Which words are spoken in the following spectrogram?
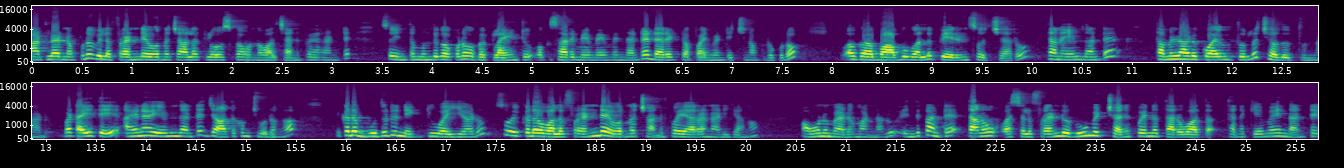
మాట్లాడినప్పుడు వీళ్ళ ఫ్రెండ్ ఎవరినో చాలా క్లోజ్గా ఉన్న వాళ్ళు చనిపోయారంటే సో ఇంత ముందుగా కూడా ఒక క్లయింట్ ఒకసారి మేము ఏమైందంటే డైరెక్ట్ అపాయింట్మెంట్ ఇచ్చినప్పుడు కూడా ఒక బాబు వాళ్ళ పేరెంట్స్ వచ్చారు. తను ఏంటంటే తమిళనాడు కోయంబత్తూరులో చదువుతున్నాడు. బట్ అయితే ఆయన ఏంటంటే జాతకం చూడంగా ఇక్కడ బుధుడు నెగిటివ్ అయ్యాడు. సో ఇక్కడ వాళ్ళ ఫ్రెండ్ ఎవరినో చనిపోయారని అడిగాను. అవును మేడం అన్నారు. ఎందుకంటే తను అసలు ఫ్రెండ్ రూమ్మేట్ చనిపోయిన తర్వాత తనకేమైందంటే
